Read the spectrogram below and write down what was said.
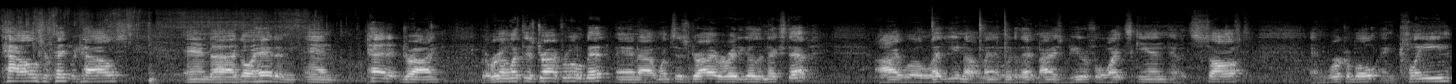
towels or paper towels and uh, go ahead and, and pat it dry. But we're going to let this dry for a little bit, and uh, once it's dry, we're ready to go to the next step. I will let you know. Man, look at that nice, beautiful white skin, and it's soft and workable and clean,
